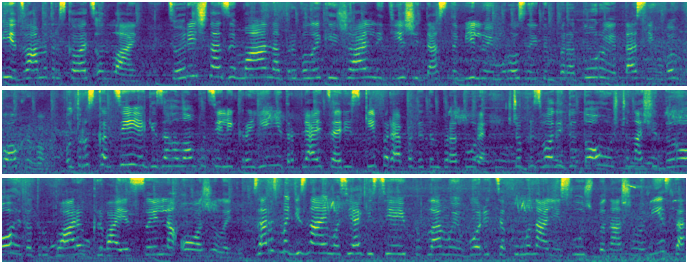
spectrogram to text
Привіт! З вами Трускавець Онлайн. Цьогорічна зима на превеликий жаль не тішить та стабільною морозною температурою та сніговим покривом. У Трускавці, як і загалом по цілій країні, трапляються різкі перепади температури, що призводить до того, що наші дороги та тротуари вкриває сильна ожеледь. Зараз ми дізнаємося, як із цією проблемою борються комунальні служби нашого міста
